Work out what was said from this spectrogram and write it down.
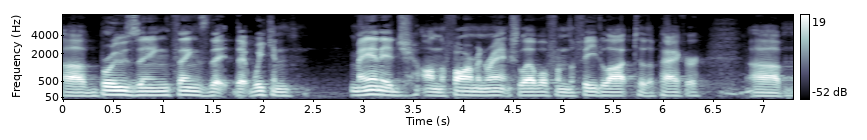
uh, bruising, things that that we can manage on the farm and ranch level from the feedlot to the packer. Mm-hmm. Uh,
